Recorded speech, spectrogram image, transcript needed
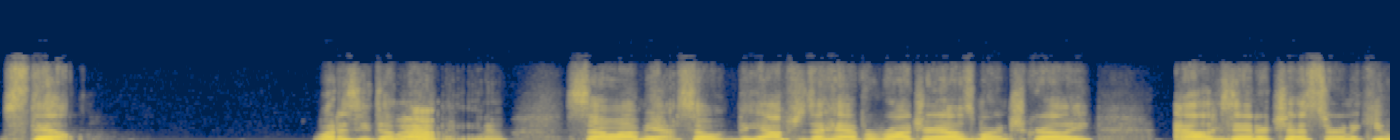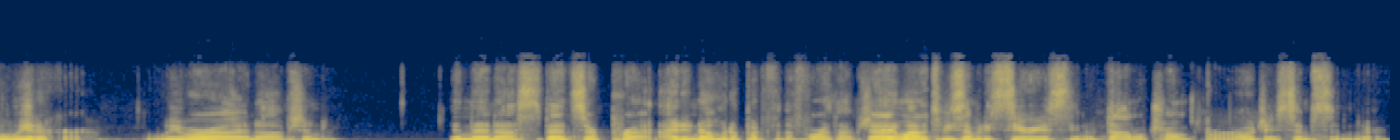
Still. What has he done Wow. lately? You know? So um yeah, so the options I have are Roger Ailes, Martin Shkreli, Alexander Chester, and Akiva Wienerkur. We were uh, an option. And then uh, Spencer Pratt. I didn't know who to put for the fourth option. I didn't want it to be somebody serious, you know, Donald Trump or OJ Simpson or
